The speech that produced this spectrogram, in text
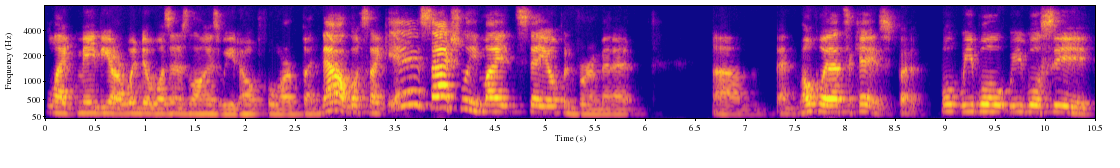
like maybe our window wasn't as long as we had hoped for. But now it looks like this actually might stay open for a minute. Um, and hopefully that's the case, but we'll, we will we will see.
